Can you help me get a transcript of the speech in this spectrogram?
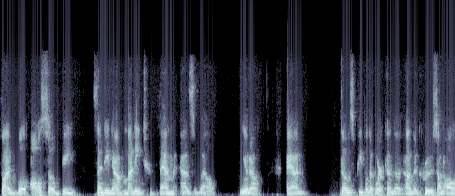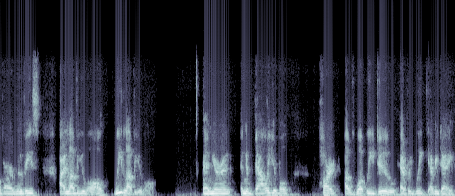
fund will also be sending out money to them as well. You know, and those people that work on the on the crews on all of our movies, I love you all. We love you all, and you're an, an invaluable part of what we do every week, every day.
